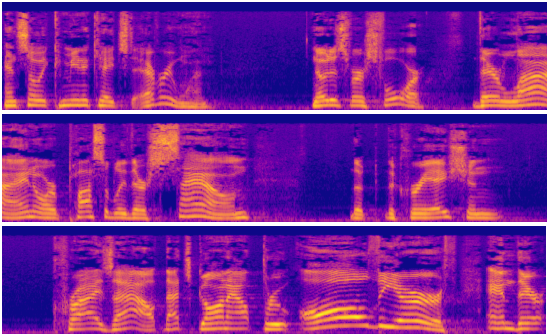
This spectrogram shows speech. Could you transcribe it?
And so it communicates to everyone. Notice verse 4 their line, or possibly their sound, the, the creation cries out, that's gone out through all the earth, and their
